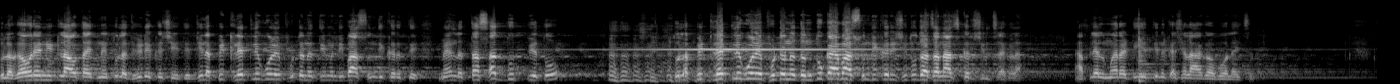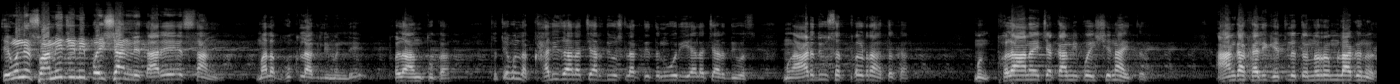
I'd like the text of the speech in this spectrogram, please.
तुला गौऱ्या नीट लावता येत नाही. तुला धिडे कशी येते जिला पिठल्यातली गोळी फुटणं ती म्हणली बासुंदी करते. म्हणलं तसाच दूध पितो? तुला पिठल्यातले गोळे फुटणं तर तू काय बासुंदी करीशी? दुधाचा नाच करशील सगळा. आपल्याला मराठी येते ना कशाला आगाव बोलायचं? ते म्हणले स्वामीजी मी पैसे आणलेत. अरे सांग. मला भूक लागली म्हणले. फळ आणतो का? तर ते म्हणलं खाली जायला चार दिवस लागते तर वर यायला चार दिवस. मग आठ दिवसात फळ राहतं का? मग फळं आणायच्या कामी पैसे नाहीत अंगाखाली घेतलं तर नरम लागणच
